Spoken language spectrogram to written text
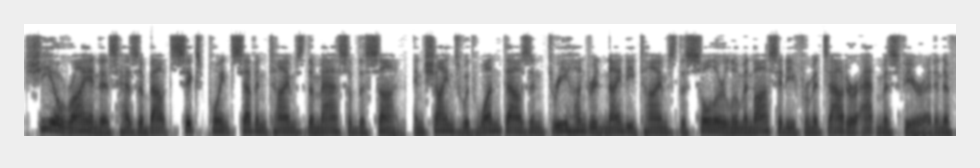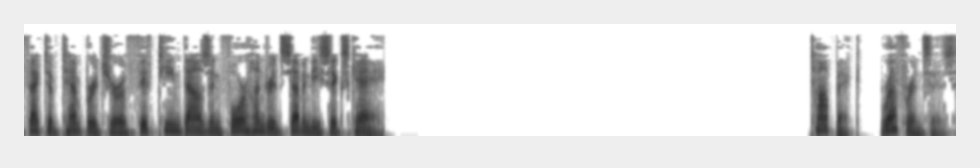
Xi Orionis has about 6.7 times the mass of the Sun, and shines with 1,390 times the solar luminosity from its outer atmosphere at an effective temperature of 15,476 K. References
